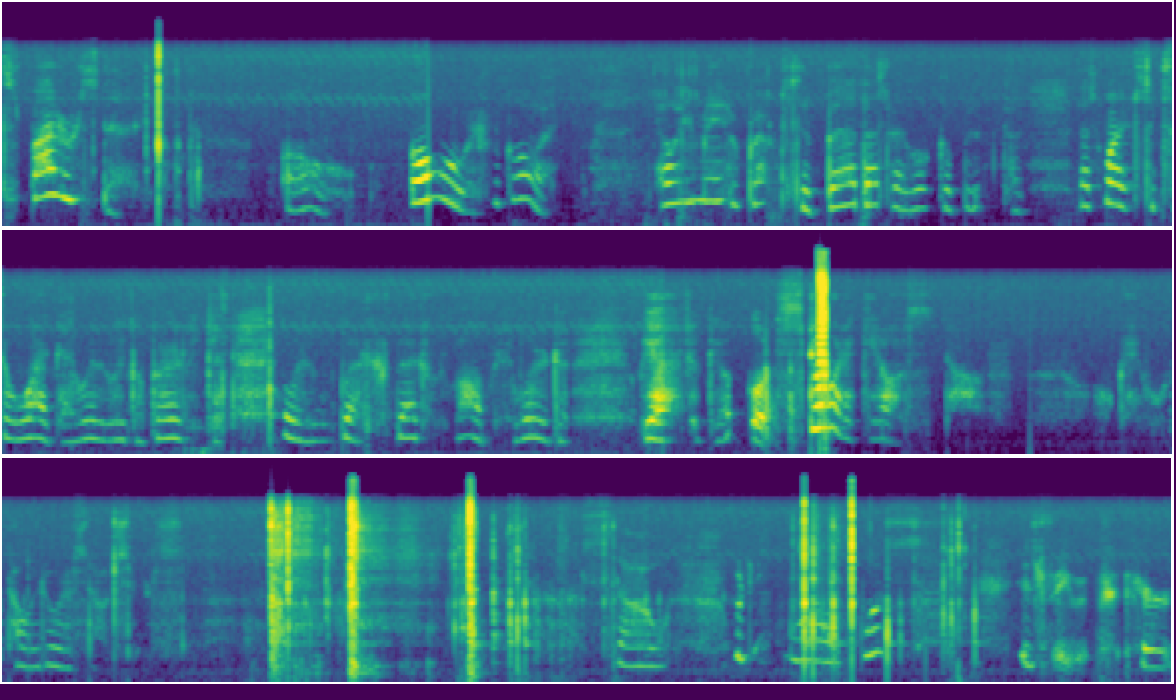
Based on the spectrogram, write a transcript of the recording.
It's Father's Day. Oh. Oh, I forgot. Ellie made her breakfast in bed. That's why I woke up this time. That's why it's 6.01. I wanted to wake up early because I wanted to brush bed for mom. I wanted to, we had to get, to store to get our stuff. Okay, well, tell me to rest downstairs. So, what, well, what's his favorite her?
